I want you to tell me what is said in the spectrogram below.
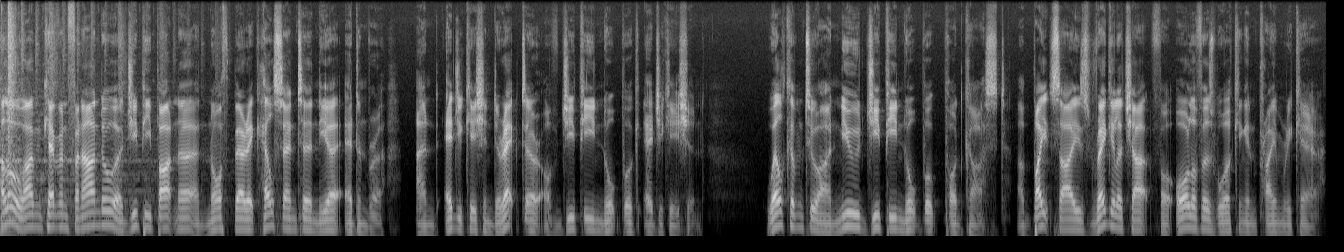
Hello, I'm Kevin Fernando, a GP partner at North Berwick Health Centre near Edinburgh and Education Director of GP Notebook Education. Welcome to our new GP Notebook podcast, a bite sized regular chat for all of us working in primary care.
